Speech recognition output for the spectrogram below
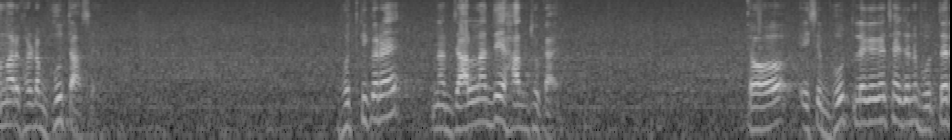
আমার ঘরে ভূত আসে ভূত কি করে? না জালনা দিয়ে হাত ঢুকায়। তো এই সে ভূত লেগে গেছে, এই জন্য ভূতের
